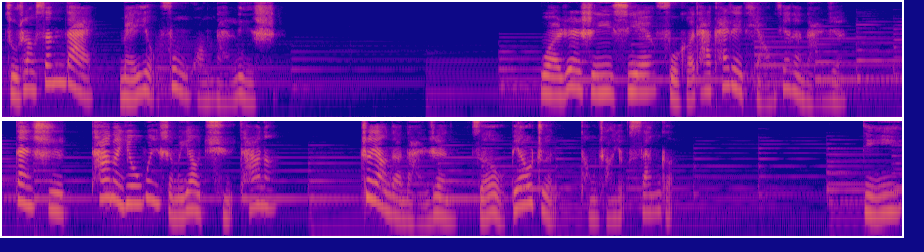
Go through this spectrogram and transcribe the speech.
祖上三代没有凤凰男历史。我认识一些符合他开列条件的男人，但是他们又为什么要娶她呢？这样的男人择偶标准通常有三个：第一，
